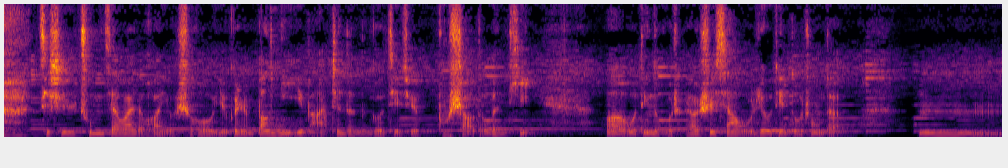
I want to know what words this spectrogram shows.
其实出门在外的话，有时候有个人帮你一把，真的能够解决不少的问题。呃，我订的火车票是下午六点多钟的，嗯，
